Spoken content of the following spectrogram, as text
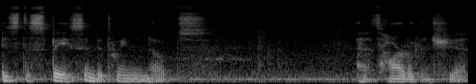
It's the space in between the notes. And it's harder than shit.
